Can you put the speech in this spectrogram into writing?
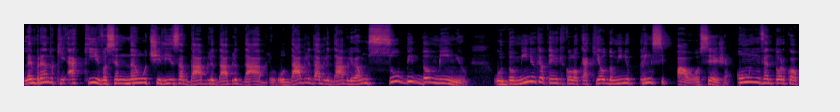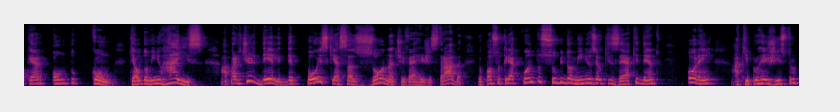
Lembrando que aqui você não utiliza www. O www é um subdomínio. O domínio que eu tenho que colocar aqui é o domínio principal, ou seja, uminventorqualquer.com, que é o domínio raiz. A partir dele, depois que essa zona estiver registrada, eu posso criar quantos subdomínios eu quiser aqui dentro porém aqui para o registro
